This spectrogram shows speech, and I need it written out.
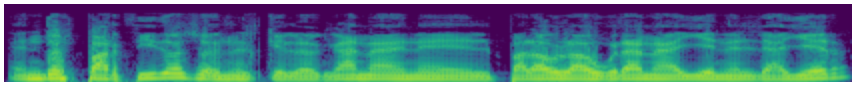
en dos partidos, en el que lo gana en el Palau Laugrana y en el de ayer.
